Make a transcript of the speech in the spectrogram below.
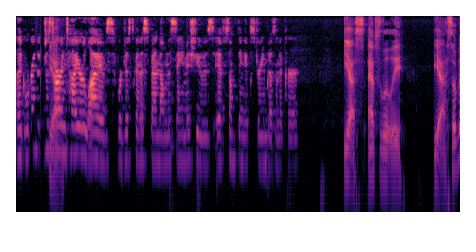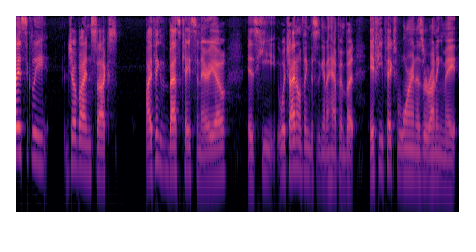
Like we're gonna just Yeah. our entire lives we're just gonna spend on the same issues if something extreme doesn't occur. Yes, absolutely. Yeah. So basically, Joe Biden sucks. I think the best case scenario is he, which I don't think this is going to happen, but if he picks Warren as a running mate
